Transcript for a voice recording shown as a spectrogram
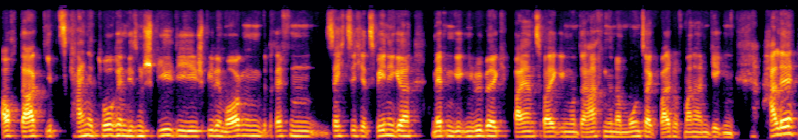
Auch da gibt es keine Tore in diesem Spiel. Die Spiele morgen betreffen 60 jetzt weniger. Meppen gegen Lübeck, Bayern 2 gegen Unterhaching und am Montag Waldhof Mannheim gegen Halle.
